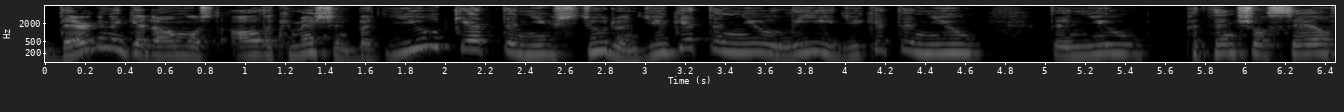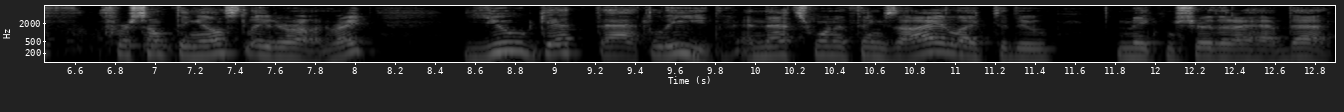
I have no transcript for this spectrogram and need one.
they're going to get almost all the commission. But you get the new student you get the new lead you get the new the new potential sale for something else later on right? You get that lead and that's one of the things I like to do making sure that I have that.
